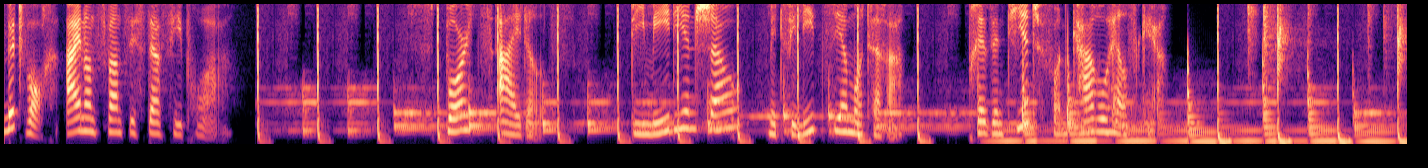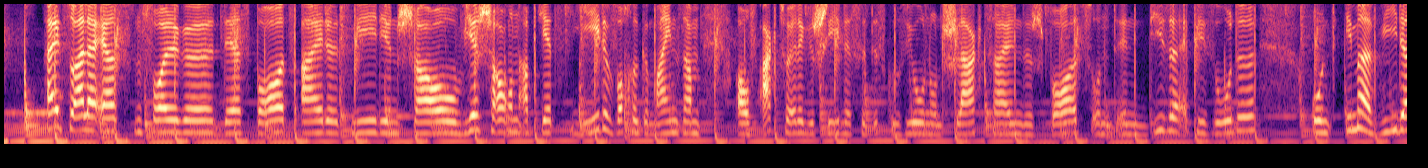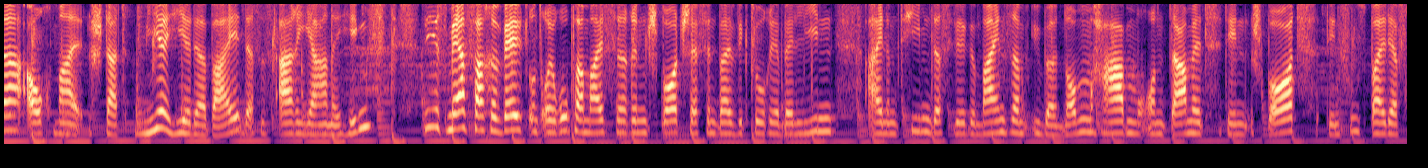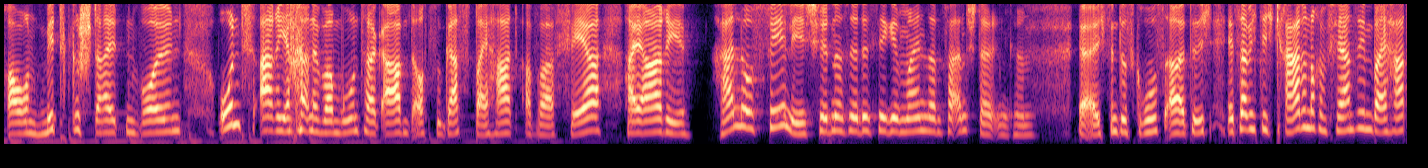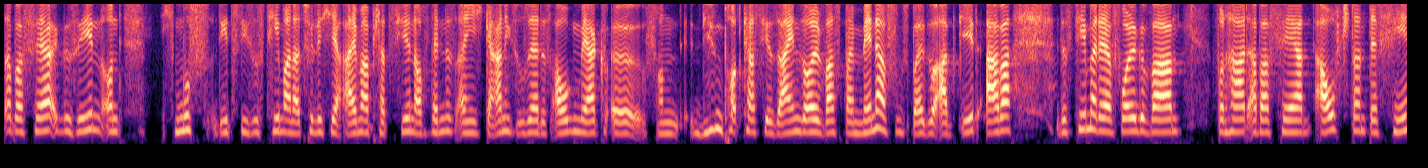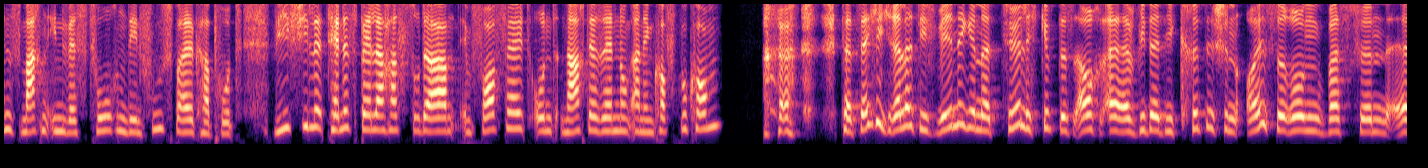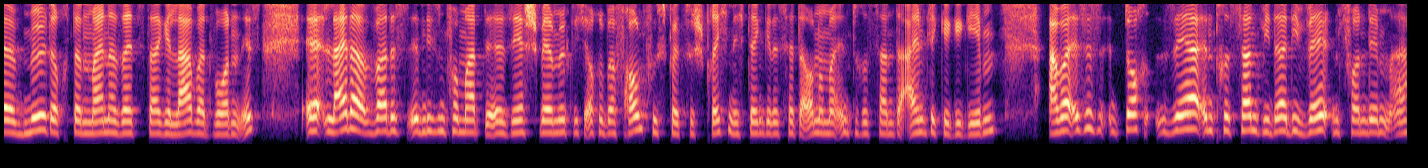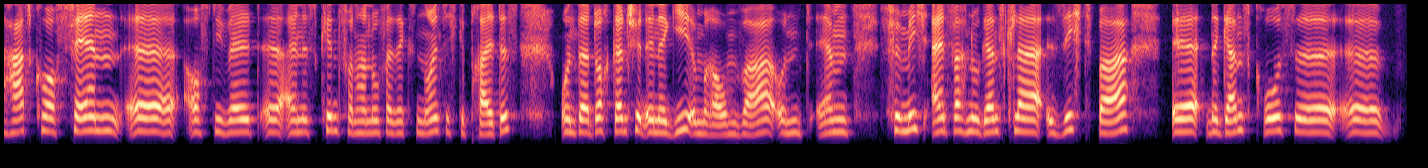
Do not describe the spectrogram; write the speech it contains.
Mittwoch, 21. Februar. Sports Idols. Die Medienschau mit Felicia Motterer. Präsentiert von Caro Healthcare. Hi zur allerersten Folge der Sports Idols Medienschau. Wir schauen ab jetzt jede Woche gemeinsam auf aktuelle Geschehnisse, Diskussionen und Schlagzeilen des Sports. Und in dieser Episode und immer wieder auch mal statt mir hier dabei, das ist Ariane Hingst. Sie ist mehrfache Welt- und Europameisterin, Sportchefin bei Victoria Berlin, einem Team, das wir gemeinsam übernommen haben und damit den Sport, den Fußball der Frauen mitgestalten wollen. Und und Ariane war Montagabend auch zu Gast bei Hart aber fair. Hi Ari. Hallo Feli, schön, dass wir das hier gemeinsam veranstalten können. Ja, ich finde das großartig. Jetzt habe ich dich gerade noch im Fernsehen bei Hart aber fair gesehen und ich muss jetzt dieses Thema natürlich hier einmal platzieren, auch wenn das eigentlich gar nicht so sehr das Augenmerk äh, von diesem Podcast hier sein soll, was beim Männerfußball so abgeht. Aber das Thema der Folge war von Hart aber fair. Aufstand der Fans machen Investoren den Fußball kaputt. Wie viele Tennisbälle hast du da im Vorfeld und nach der Sendung an den Kopf bekommen? Tatsächlich relativ wenige. Natürlich gibt es auch äh, wieder die kritischen Äußerungen, was für ein äh, Müll doch dann meinerseits da gelabert worden ist. Äh, leider war das in diesem Format äh, sehr schwer möglich, auch über Frauenfußball zu sprechen. Ich denke, das hätte auch nochmal interessante Einblicke gegeben. Aber es ist doch sehr interessant, wie da die Welten von dem äh, Hardcore-Fan äh, auf die Welt eines Kind von Hannover 96 geprallt ist und da doch ganz schön Energie im Raum war. Und ähm, für mich einfach einfach nur ganz klar sichtbar. Äh, eine ganz große,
